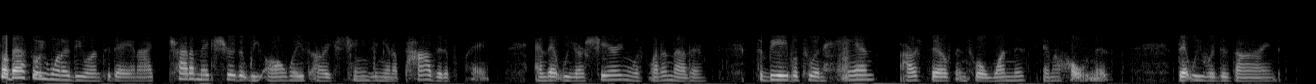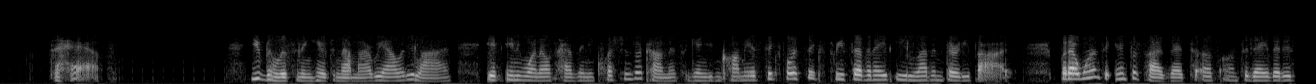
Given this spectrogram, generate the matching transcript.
So that's what we want to do on today, and I try to make sure that we always are exchanging in a positive way and that we are sharing with one another to be able to enhance ourselves into a oneness and a wholeness that we were designed to have. You've been listening here to Not My Reality Live. If anyone else has any questions or comments, again, you can call me at six four six three seven eight eleven thirty five. But I wanted to emphasize that to us on today that it's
